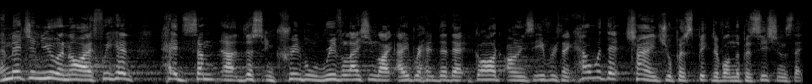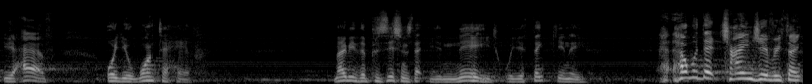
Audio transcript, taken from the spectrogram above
Imagine you and I, if we had had some, uh, this incredible revelation like Abraham did, that God owns everything, how would that change your perspective on the possessions that you have or you want to have? Maybe the possessions that you need or you think you need. How would that change everything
